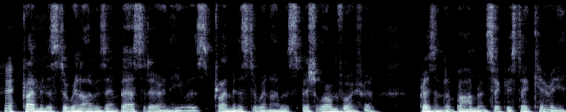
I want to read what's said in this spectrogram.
prime minister when I was ambassador, and he was prime minister when I was special envoy for President Obama and Secretary of State Kerry.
